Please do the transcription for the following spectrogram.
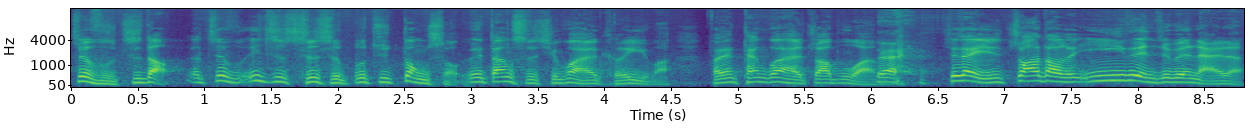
政府知道，那政府一直迟迟不去动手，因为当时情况还可以嘛，反正贪官还抓不完嘛。对，现在已经抓到了医院这边来了，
